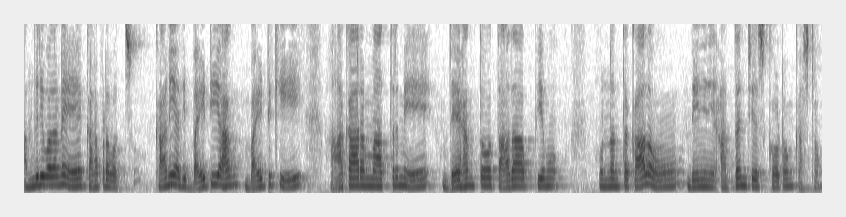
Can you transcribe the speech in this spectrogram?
అందరి వలనే కనపడవచ్చు. కానీ అది బయటి అహం బయటికి ఆకారం మాత్రమే దేహంతో తాదాప్యము ఉన్నంతకాలం దీనిని అర్థం చేసుకోవటం కష్టం.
